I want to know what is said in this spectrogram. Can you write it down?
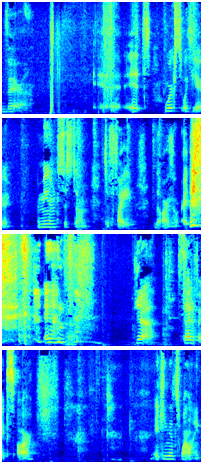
Vera. It, it works with your immune system to fight the arthritis. and yeah, side effects are aching and swelling,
